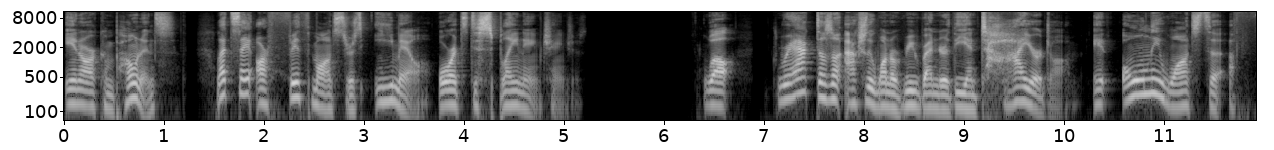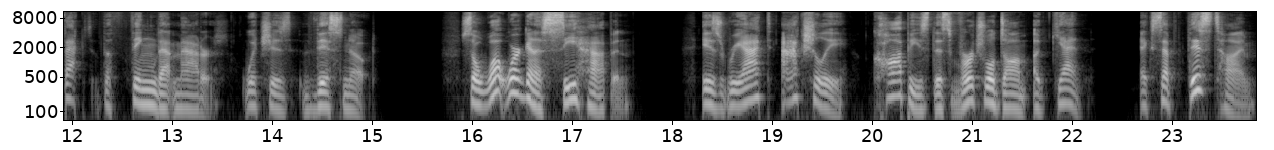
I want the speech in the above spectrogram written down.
in our components, let's say our fifth monster's email or its display name changes. Well, React doesn't actually want to re render the entire DOM. It only wants to affect the thing that matters, which is this node. So, what we're going to see happen is React actually copies this virtual DOM again, except this time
